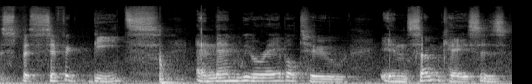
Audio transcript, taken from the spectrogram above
specific beats, and then we were able to, in some cases,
